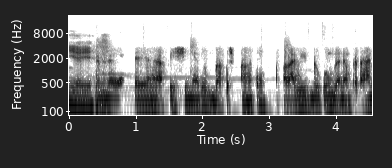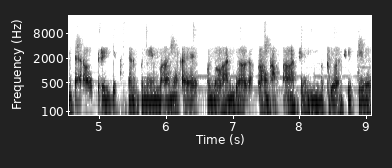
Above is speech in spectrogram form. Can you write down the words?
iya iya. Sebenarnya kayak fishingnya tuh bagus banget Apalagi dukung gelandang bertahan kayak Rodri gitu. Dan penyeimbangnya kayak Gundogan dia udah lengkap banget sih menurut gue City itu.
